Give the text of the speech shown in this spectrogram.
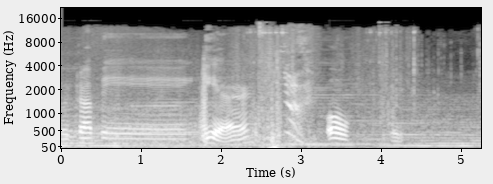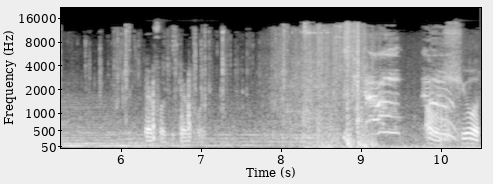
We're dropping here. Oh, wait. Careful, be careful. Oh, shoot.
